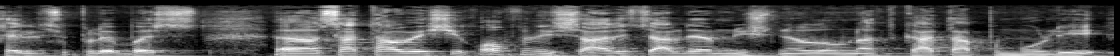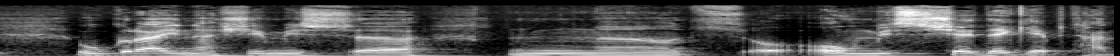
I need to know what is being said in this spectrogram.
ხელისუფლების სათავეში ყოფნის არის ძალიან მნიშვნელოვნად გადაბმული უკრაინაში მის ომის შედეგებთან.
